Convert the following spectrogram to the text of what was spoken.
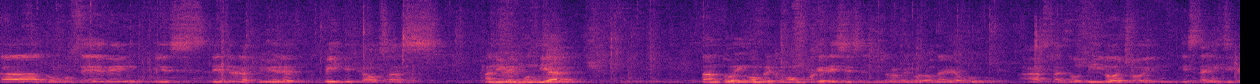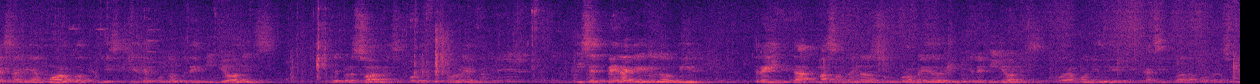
Ah, como ustedes ven, es dentro de las primeras 20 causas a nivel mundial, tanto en hombres como mujeres, es el síndrome coronario agudo. Hasta el 2008, en estadísticas, habían muerto 17.3 millones de personas por este problema. Y se espera que en el 2030, más o menos, un promedio de 23 millones pueda morir de casi toda la población,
